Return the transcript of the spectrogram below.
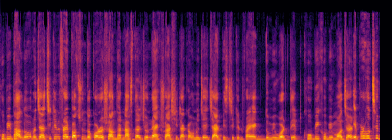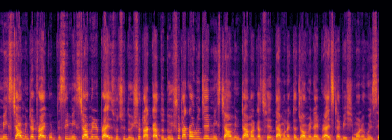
খুবই ভালো। তোমরা যারা চিকেন ফ্রাই পছন্দ করো, সন্ধ্যার নাস্তার জন্য একশো আশি টাকা অনুযায়ী চার পিস চিকেন ফ্রাই একদমই ওয়ার্থ ইট খুবই খুবই মজার। এরপর হচ্ছে মিক্স চাউমিনটা ট্রাই করতেছি। মিক্স চাউমিনের প্রাইস হচ্ছে দুইশো টাকা। তো দুইশো টাকা অনুযায়ী মিক্স চাউমিনটা আমার কাছে তেমন একটা জমে নাই। প্রাইসটা বেশি মনে হয়েছে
